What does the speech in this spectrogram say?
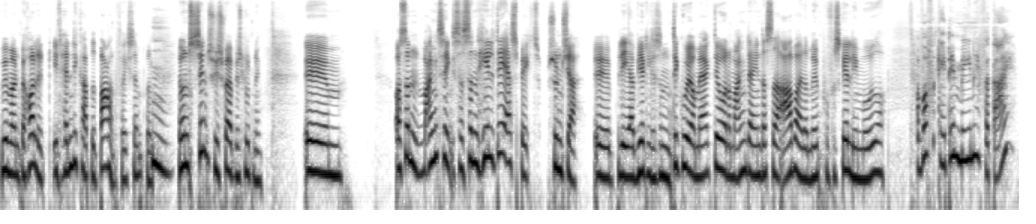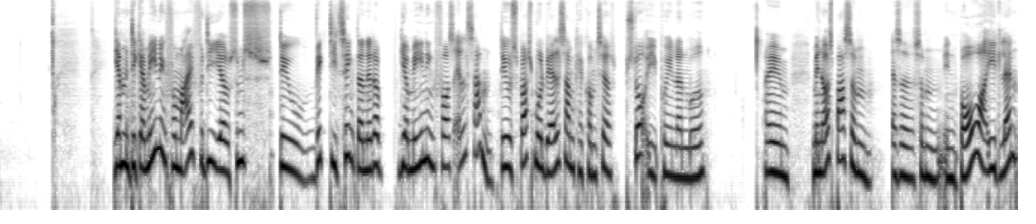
vil man beholde et, et handicappet barn, for eksempel? Mm. Det er jo en sindssygt svær beslutning. Øhm, og sådan mange ting, så sådan hele det aspekt, synes jeg, øh, blev jeg virkelig sådan, det kunne jeg jo mærke, det var der mange derinde, der sad og arbejdede med på forskellige måder. Og hvorfor gav det mening for dig? Jamen, det gav mening for mig, fordi jeg jo synes, det er jo vigtige ting, der netop giver mening for os alle sammen. Det er jo et spørgsmål, vi alle sammen kan komme til at stå i på en eller anden måde. Øhm, men også bare som, altså, som en borger i et land,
